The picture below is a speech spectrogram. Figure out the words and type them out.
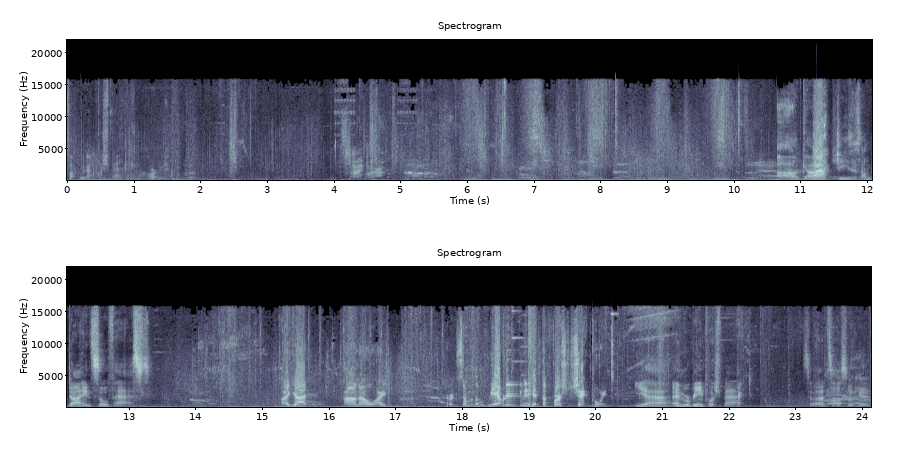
Fuck, we gotta push back hard. Sniper. Oh god! Jesus, I'm dying so fast. I got, I don't know, I hurt some of them. We haven't even hit the first checkpoint. Yeah, and we're being pushed back. So that's also good.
